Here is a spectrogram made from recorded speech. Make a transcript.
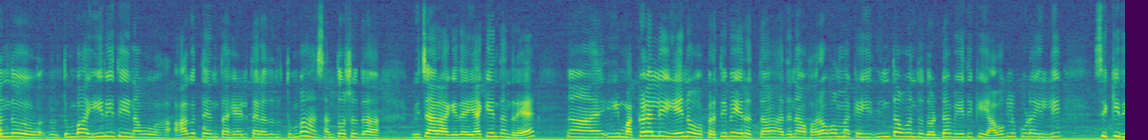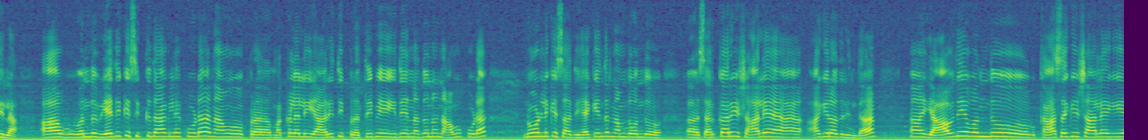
ಒಂದು, ತುಂಬ ಈ ರೀತಿ ನಾವು ಆಗುತ್ತೆ ಅಂತ ಹೇಳ್ತಾ ಇರೋದು ತುಂಬ ಸಂತೋಷದ ವಿಚಾರ ಆಗಿದೆ. ಯಾಕೆ ಅಂತಂದರೆ ಈ ಮಕ್ಕಳಲ್ಲಿ ಏನು ಪ್ರತಿಭೆ ಇರುತ್ತಾ? ಅದನ್ನು ಹೊರಹೊಮ್ಮಕ್ಕೆ ಇಂಥ ಒಂದು ದೊಡ್ಡ ವೇದಿಕೆ ಯಾವಾಗಲೂ ಕೂಡ ಇಲ್ಲಿ ಸಿಕ್ಕಿದಿಲ್ಲ. ಆ ಒಂದು ವೇದಿಕೆ ಸಿಕ್ಕಿದಾಗಲೇ ಕೂಡ ನಾವು ಪ್ರ, ಮಕ್ಕಳಲ್ಲಿ ಯಾವ ರೀತಿ ಪ್ರತಿಭೆ ಇದೆ ಅನ್ನೋದನ್ನು ನಾವು ಕೂಡ ನೋಡಲಿಕ್ಕೆ ಸಾಧ್ಯ. ಯಾಕೆಂದರೆ ನಮ್ಮದು ಒಂದು ಸರ್ಕಾರಿ ಶಾಲೆ ಆಗಿರೋದ್ರಿಂದ ಯಾವುದೇ ಒಂದು ಖಾಸಗಿ ಶಾಲೆಗೆ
